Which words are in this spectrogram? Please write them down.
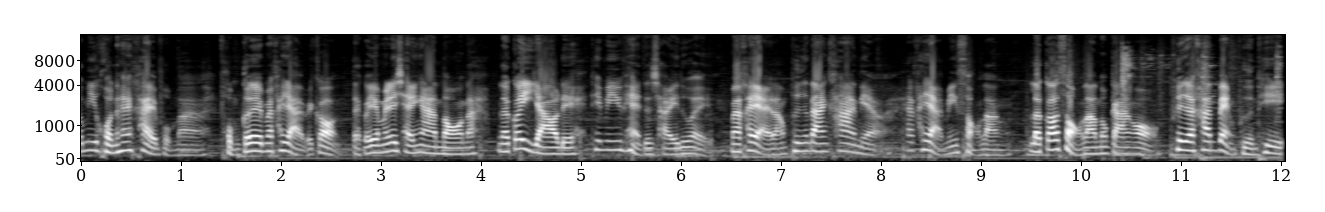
ก็มีคนให้ไข่ผมมา ผมก็เลยไม่ขยายไปก่อน แต่ก็ยังไม่ได้ใช้งานน้องนะ แล้วก็อีกยาวเลยที่ไม่มีแผนจะใช้ด้วย มาขยายรังพึ่งด้านข้างเนี่ยให้ขยายมีสองรัง แล้วก็สองรังตรงกลางออก เพื่อจะขั้นแบ่งพื้นที่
